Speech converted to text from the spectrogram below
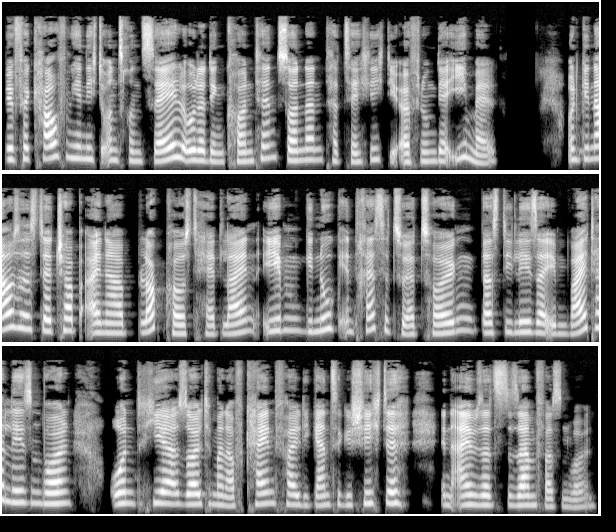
wir verkaufen hier nicht unseren Sale oder den Content, sondern tatsächlich die Öffnung der E-Mail. Und genauso ist der Job einer Blogpost-Headline eben genug Interesse zu erzeugen, dass die Leser eben weiterlesen wollen. Und hier sollte man auf keinen Fall die ganze Geschichte in einem Satz zusammenfassen wollen.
